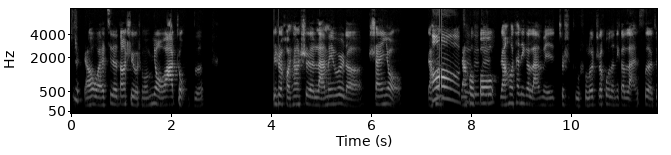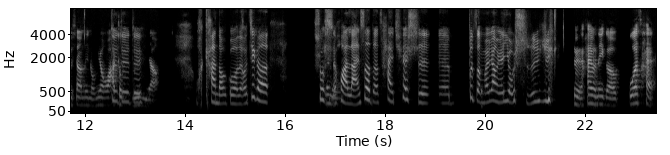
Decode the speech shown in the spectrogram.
然后我还记得当时有什么妙蛙种子，就是好像是蓝莓味的山药，然后然后包，然后它那个蓝莓就是煮熟了之后的那个蓝色，就像那种妙蛙种子一样。我看到过的，我这个说实话，蓝色的菜确实不怎么让人有食欲。对，还有那个菠菜，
